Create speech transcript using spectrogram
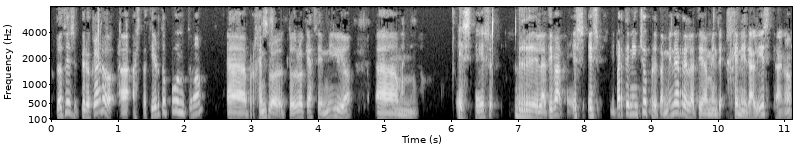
Entonces, pero claro, hasta cierto punto, uh, por ejemplo, todo lo que hace Emilio, es, es, relativa, es, es parte nicho, pero también es relativamente generalista, ¿no?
